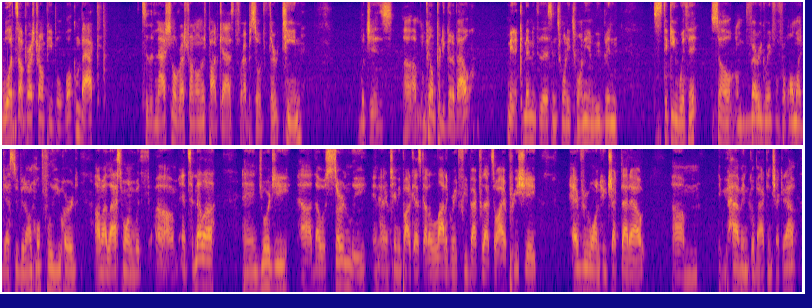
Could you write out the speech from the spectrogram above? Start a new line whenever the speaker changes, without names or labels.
What's up, restaurant people? Welcome back to the National Restaurant Owners Podcast for episode 13, which is uh, I'm feeling pretty good about. Made a commitment to this in 2020, and we've been sticking with it. So I'm very grateful for all my guests who've been on. Hopefully, you heard uh, my last one with um, Antonella and Georgie. Uh, that was certainly an entertaining podcast. Got a lot of great feedback for that. So I appreciate everyone who checked that out. Um, if you haven't, go back and check it out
